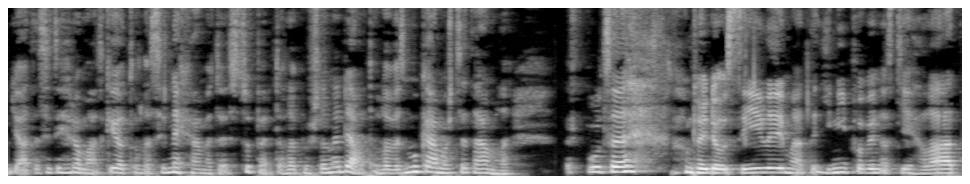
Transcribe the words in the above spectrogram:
uděláte si ty hromádky, jo, tohle si necháme, to je super, tohle pošleme dál, tohle vezmu kámošce tamhle. V půlce vám dojdou síly, máte jiný povinnosti, hlad,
